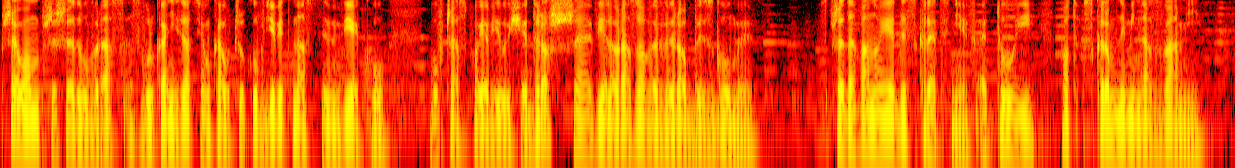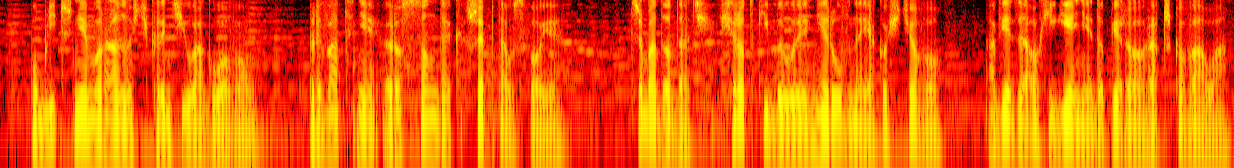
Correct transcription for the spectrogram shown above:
Przełom przyszedł wraz z wulkanizacją kauczuku w XIX wieku. Wówczas pojawiły się droższe, wielorazowe wyroby z gumy. Sprzedawano je dyskretnie w etui pod skromnymi nazwami. Publicznie moralność kręciła głową. Prywatnie rozsądek szeptał swoje. Trzeba dodać, środki były nierówne jakościowo, a wiedza o higienie dopiero raczkowała.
